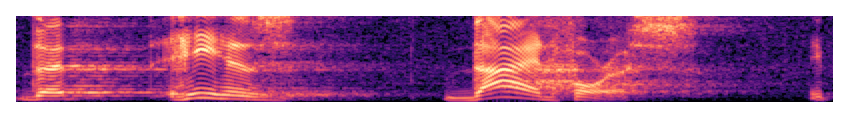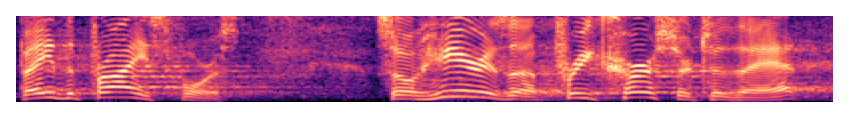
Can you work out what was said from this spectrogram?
that He has died for us. He paid the price for us. So here is a precursor to that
